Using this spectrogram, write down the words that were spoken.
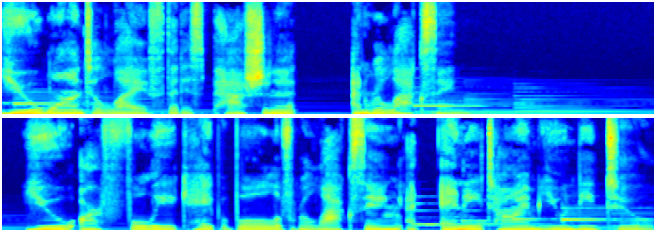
You want a life that is passionate and relaxing. You are fully capable of relaxing at any time you need to,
